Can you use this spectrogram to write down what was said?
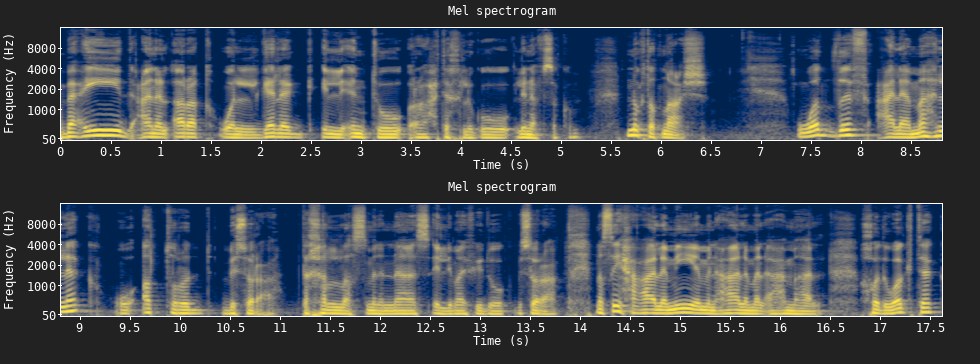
بعيد عن الأرق والقلق اللي أنتم راح تخلقوه لنفسكم. نقطة 12 وظف على مهلك وأطرد بسرعة. تخلص من الناس اللي ما يفيدوك بسرعة نصيحة عالمية من عالم الأعمال خذ وقتك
